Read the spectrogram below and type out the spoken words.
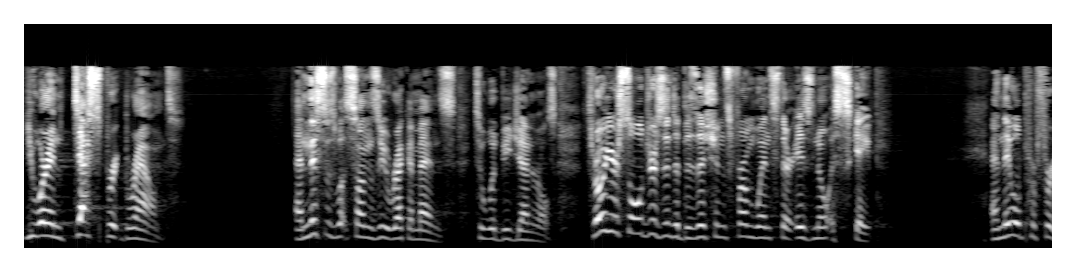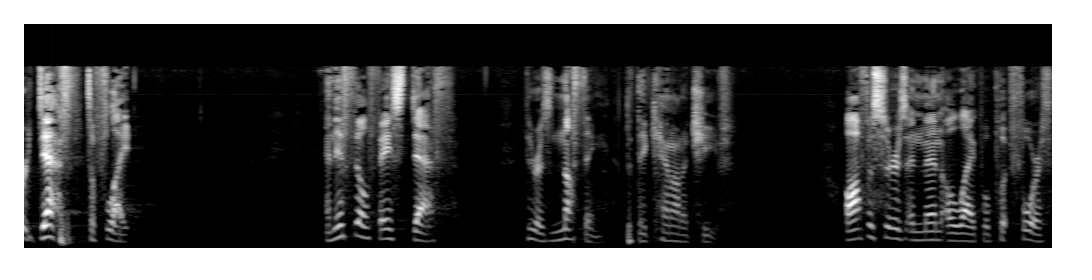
You are in desperate ground. And this is what Sun Tzu recommends to would be generals throw your soldiers into positions from whence there is no escape, and they will prefer death to flight. And if they'll face death, there is nothing that they cannot achieve. Officers and men alike will put forth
